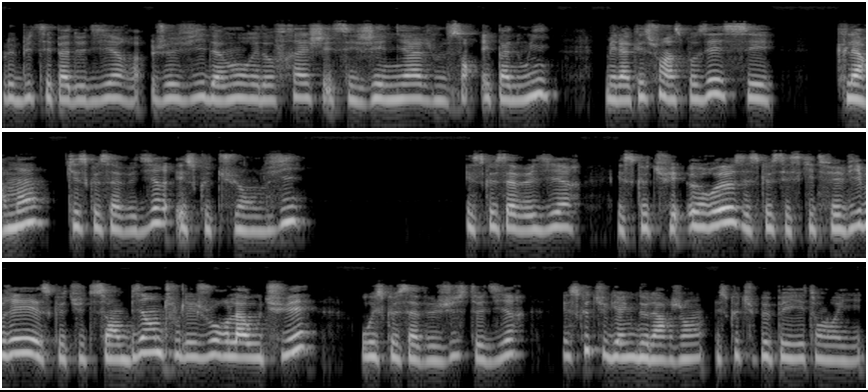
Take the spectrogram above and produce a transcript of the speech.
Le but c'est pas de dire je vis d'amour et d'eau fraîche et c'est génial, je me sens épanouie, mais la question à se poser c'est clairement qu'est-ce que ça veut dire? Est-ce que tu en vis? Est-ce que ça veut dire est-ce que tu es heureuse? Est-ce que c'est ce qui te fait vibrer? Est-ce que tu te sens bien tous les jours là où tu es? Ou est-ce que ça veut juste dire est-ce que tu gagnes de l'argent? Est-ce que tu peux payer ton loyer?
